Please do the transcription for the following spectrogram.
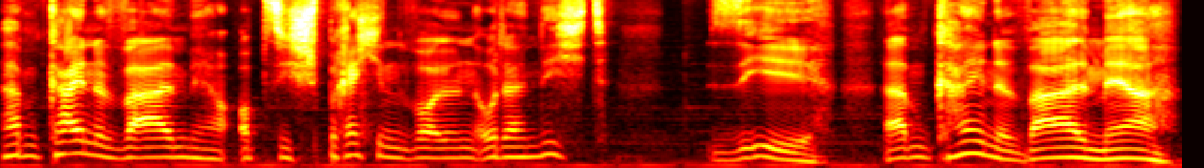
haben keine Wahl mehr, ob sie sprechen wollen oder nicht. Sie haben keine Wahl mehr,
